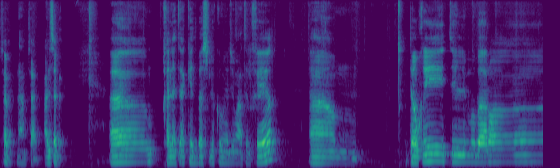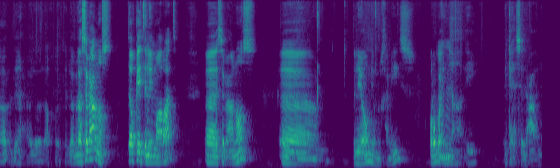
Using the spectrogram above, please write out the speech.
سبع نعم سبع على سبع خلنا نتأكد بس لكم يا جماعة الخير توقيت المباراة لا حول ولا قوة إلا بالله سبعة ونص توقيت مم. الإمارات آه، سبعة ونص آم، اليوم يوم الخميس ربع. النهائي لكأس العالم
